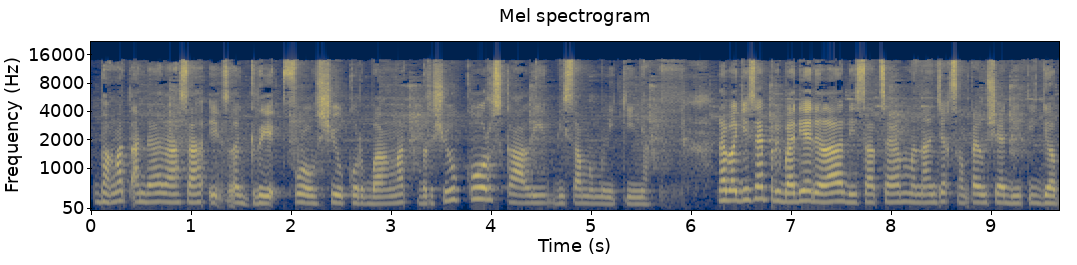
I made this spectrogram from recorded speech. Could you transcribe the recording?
banget Anda rasa it's a grateful, syukur banget, bersyukur sekali bisa memilikinya. Nah, bagi saya pribadi adalah di saat saya menanjak sampai usia di 30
